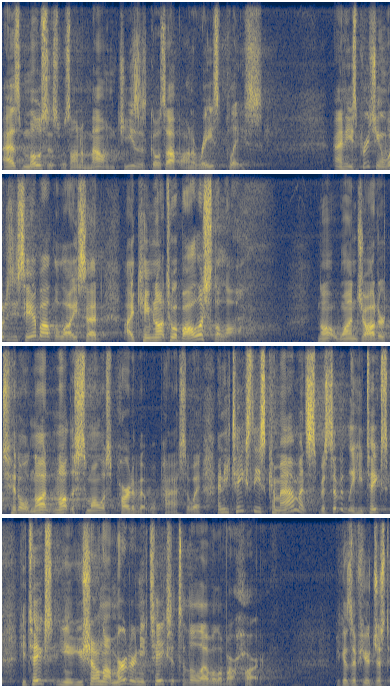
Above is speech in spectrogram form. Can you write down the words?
As Moses was on a mountain, Jesus goes up on a raised place and he's preaching. And what does he say about the law? He said, I came not to abolish the law, Not one jot or tittle, not, not the smallest part of it will pass away. And he takes these commandments specifically, he takes, he takes you, you shall not murder, and he takes it to the level of our heart. Because if you're just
